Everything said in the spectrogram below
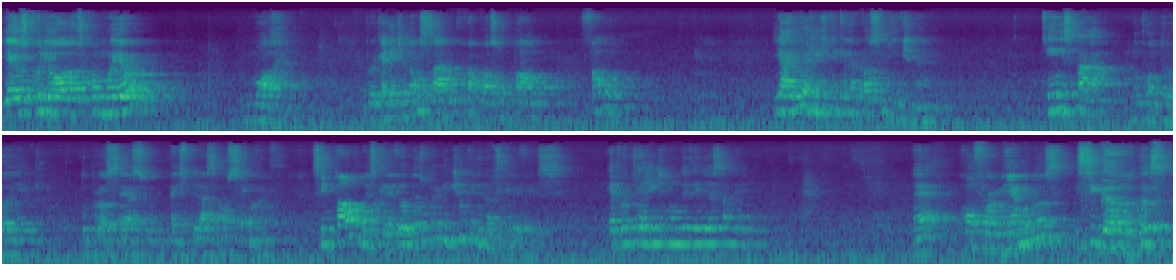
E aí os curiosos como eu morrem. Porque a gente não sabe o que o apóstolo Paulo falou. E aí a gente tem que lembrar o seguinte, né? Quem está no controle do processo da inspiração ao Senhor. Se Paulo não escreveu, Deus permitiu que ele não escrevesse. É porque a gente não deveria saber. Né? Conformemos-nos e sigamos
